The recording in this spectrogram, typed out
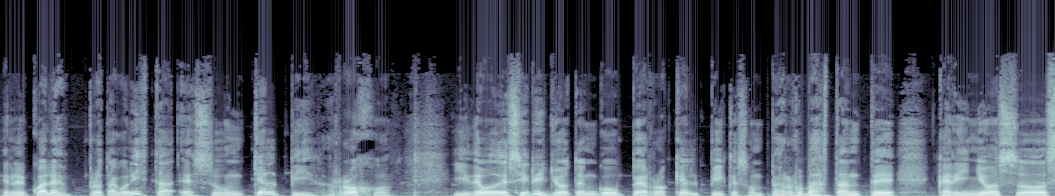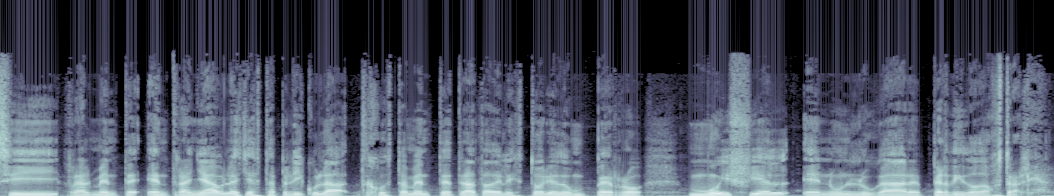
en el cual el protagonista es un Kelpie rojo. Y debo decir, yo tengo un perro Kelpie, que son perros bastante cariñosos y realmente entrañables, y esta película justamente trata de la historia de un perro muy fiel en un lugar perdido de Australia.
